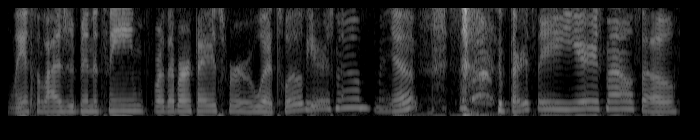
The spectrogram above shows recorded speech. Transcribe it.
Lance Elijah been a team for their birthdays for what twelve years now. Yep. So, thirteen years now. So,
